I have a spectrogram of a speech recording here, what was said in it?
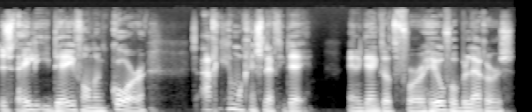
Dus het hele idee van een core is eigenlijk helemaal geen slecht idee. En ik denk dat voor heel veel beleggers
